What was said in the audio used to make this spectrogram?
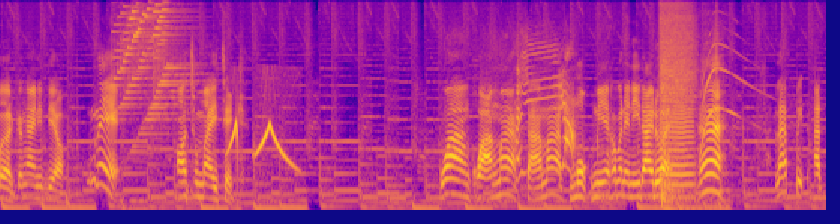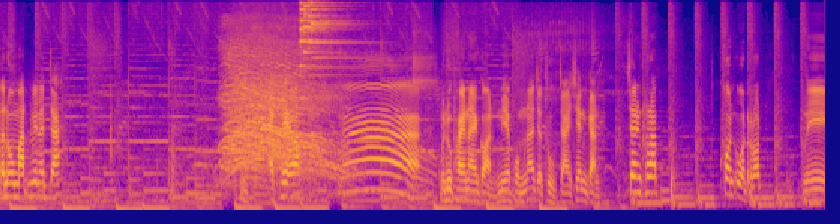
เปิดก็ง่ายนิดเดียว นี่ออโตเมติกกว้างขวางมากสามารถหมกเมียเข้าไปในนี้ได้ด้วย และปิดอัตโนมัติด้วยนะจ๊ะโอเควะมาดูภายในก่อนเมียผมน่าจะถูกใจเช่นกัน เช่นครับ คนอวดรถ นี่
